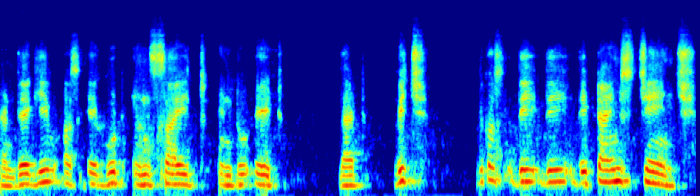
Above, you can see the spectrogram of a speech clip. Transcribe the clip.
and they give us a good insight into it that which because the the the times change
